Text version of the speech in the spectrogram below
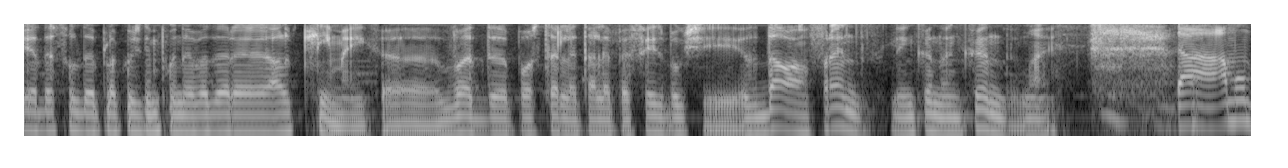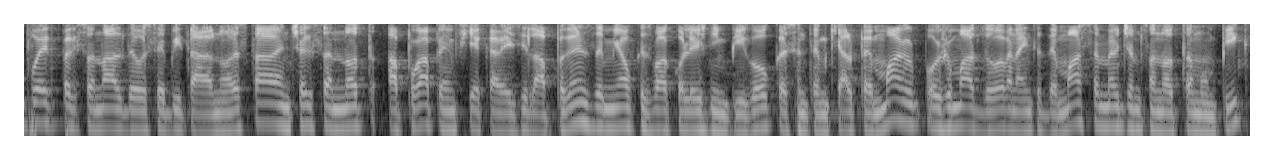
e destul de plăcut și din punct de vedere al climei, că văd postările tale pe Facebook și îți dau un friend din când în când, mai... Da, am un proiect personal deosebit anul ăsta. Încerc să not aproape în fiecare zi la prânz. Îmi iau câțiva colegi din birou, că suntem chiar pe mar, o jumătate de oră înainte de masă, mergem să notăm un pic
